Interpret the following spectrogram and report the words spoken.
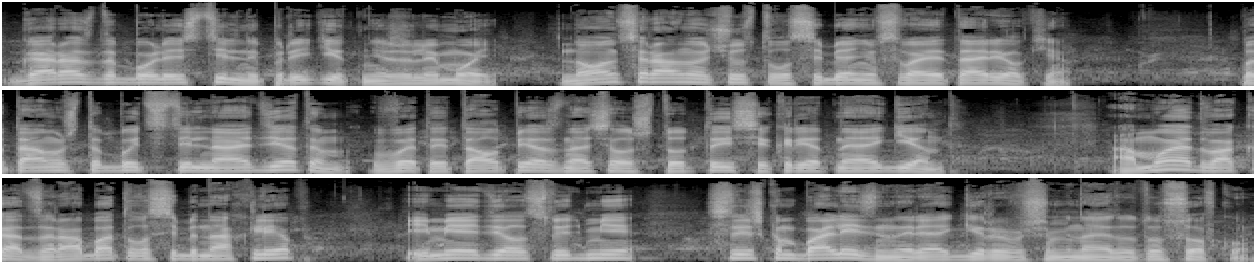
Гораздо более стильный прикид, нежели мой. Но он все равно чувствовал себя не в своей тарелке. Потому что быть стильно одетым в этой толпе означало, что ты секретный агент. А мой адвокат зарабатывал себе на хлеб, имея дело с людьми, слишком болезненно реагировавшими на эту тусовку.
